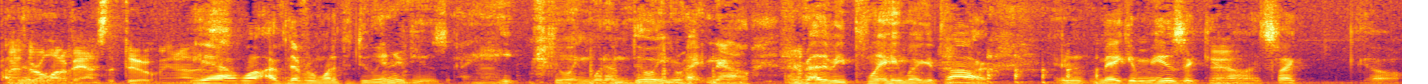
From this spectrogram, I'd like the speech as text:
I I've mean, there are a lot of bands that do. You know, Yeah, well, I've never wanted to do interviews. I hate doing what I'm doing right now. I'd rather be playing my guitar and making music. You know, it's like, oh,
